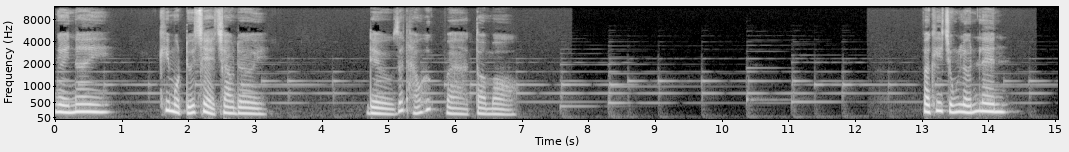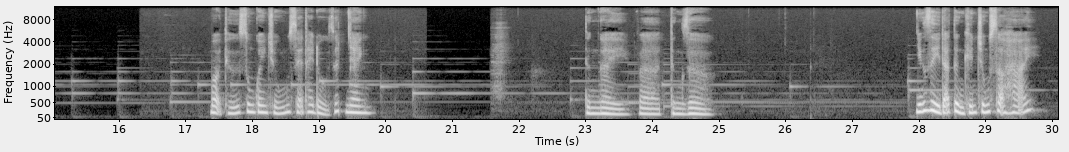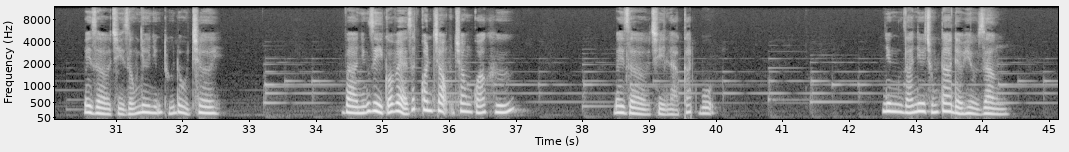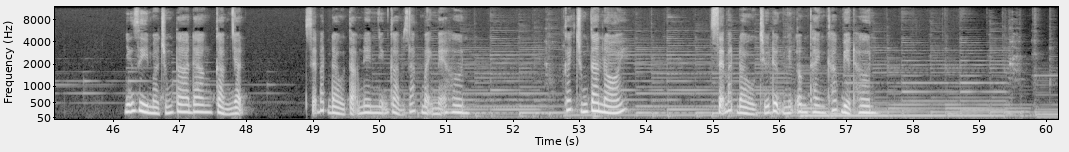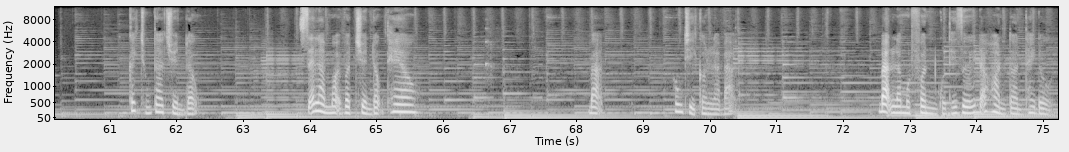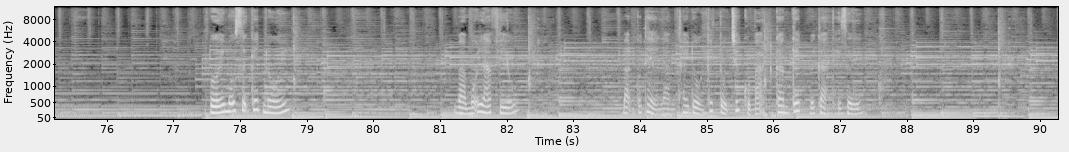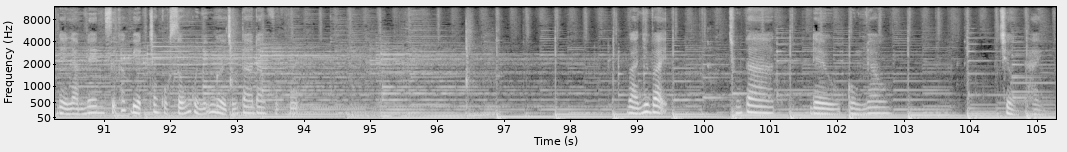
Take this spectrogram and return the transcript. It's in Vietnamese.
ngày nay, khi một đứa trẻ chào đời, đều rất háo hức và tò mò. Và khi chúng lớn lên, mọi thứ xung quanh chúng sẽ thay đổi rất nhanh. Từng ngày và từng giờ. Những gì đã từng khiến chúng sợ hãi bây giờ chỉ giống như những thứ đồ chơi. Và những gì có vẻ rất quan trọng trong quá khứ, bây giờ chỉ là cát bụi. Nhưng giá như chúng ta đều hiểu rằng, những gì mà chúng ta đang cảm nhận sẽ bắt đầu tạo nên những cảm giác mạnh mẽ hơn. Cách chúng ta nói sẽ bắt đầu chứa đựng những âm thanh khác biệt hơn. Cách chúng ta chuyển động. Sẽ làm mọi vật chuyển động theo. Bạn không chỉ còn là bạn. Bạn là một phần của thế giới đã hoàn toàn thay đổi. Với mỗi sự kết nối và mỗi lá phiếu, bạn có thể làm thay đổi cách tổ chức của bạn cam kết với cả thế giới để làm nên sự khác biệt trong cuộc sống của những người chúng ta đang phục vụ. Và như vậy, chúng ta đều cùng nhau trưởng thành.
